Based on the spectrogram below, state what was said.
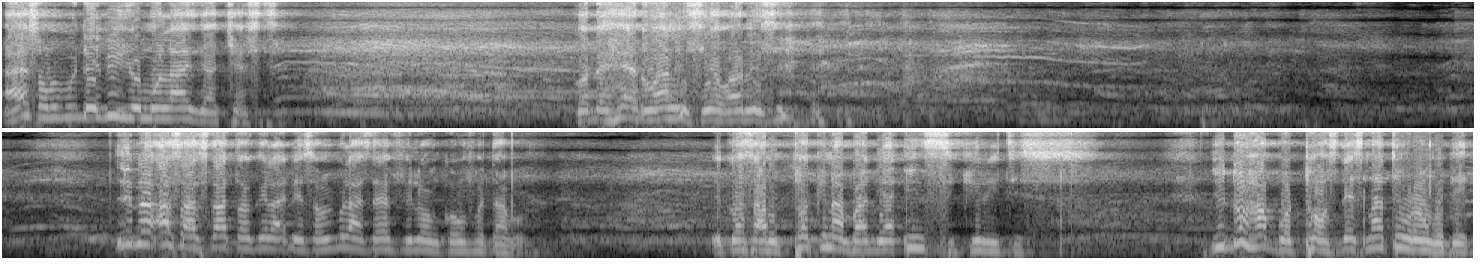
I have some people they even homolize their chest. Got the head, one is here, one is here. You know, as I start talking like this, some people are to feel uncomfortable. Because I'm talking about their insecurities. You don't have buttocks, there's nothing wrong with it.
